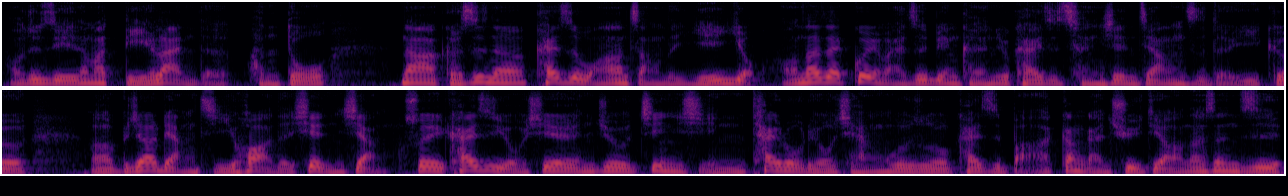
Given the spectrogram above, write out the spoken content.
我，就直接让它跌烂的很多。那可是呢，开始往上涨的也有哦。那在贵买这边，可能就开始呈现这样子的一个呃比较两极化的现象，所以开始有些人就进行太弱留强，或者说开始把杠杆去掉。那甚至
